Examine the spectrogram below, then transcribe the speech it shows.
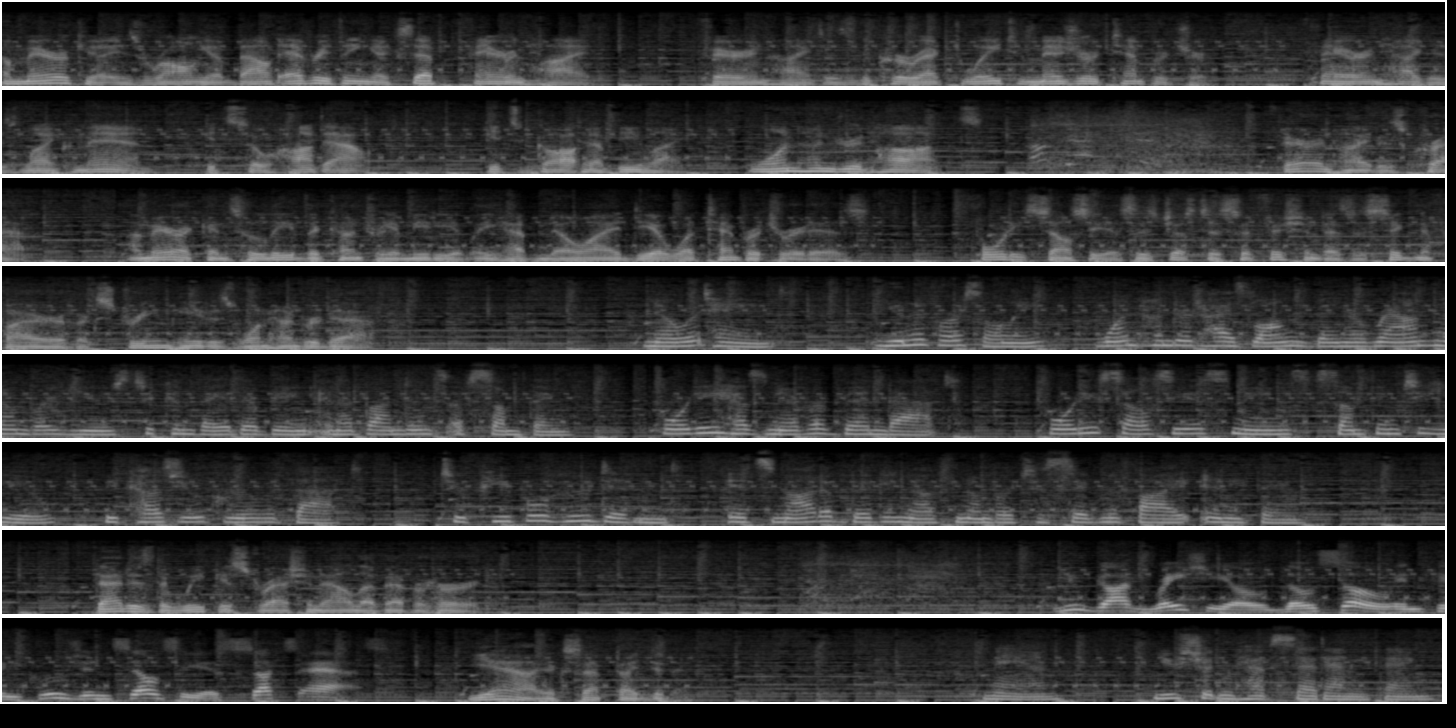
America is wrong about everything except Fahrenheit. Fahrenheit is the correct way to measure temperature. Fahrenheit is like man, it's so hot out. It's gotta be like 100 hots. Fahrenheit is crap. Americans who leave the country immediately have no idea what temperature it is. 40 Celsius is just as sufficient as a signifier of extreme heat as 100 F. No it ain't. Universally, 100 has long been a round number used to convey there being an abundance of something. 40 has never been that. 40 Celsius means something to you, because you grew with that. To people who didn't, it's not a big enough number to signify anything. That is the weakest rationale I've ever heard. You got ratio though so in conclusion Celsius sucks ass. Yeah, except I didn't. Man. You shouldn't have said anything.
